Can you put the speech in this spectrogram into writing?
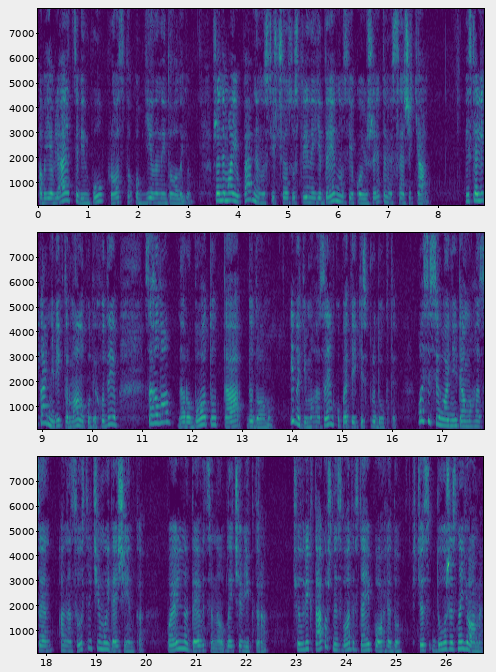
А виявляється, він був просто обділений долею. Вже немає впевненості, що зустріне єдину, з якою житиме все життя. Після лікарні Віктор мало куди ходив, загалом на роботу та додому. Іноді в магазин купити якісь продукти. Ось і сьогодні йде в магазин, а на зустріч йому йде жінка. Пильно дивиться на обличчя Віктора. Чоловік також не зводив з неї погляду, щось дуже знайоме,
